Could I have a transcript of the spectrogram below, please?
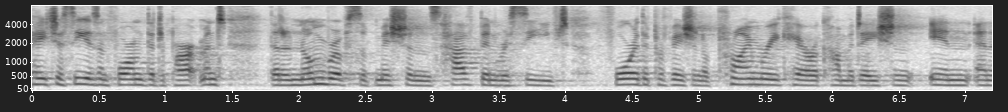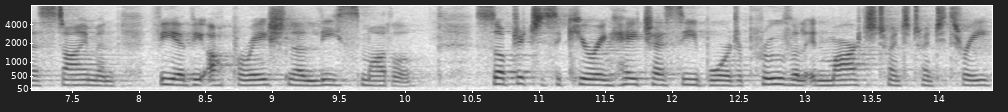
The HSE has informed the Department that a number of submissions have been received for the provision of primary care accommodation in Ennistymon via the operational lease model. Subject to securing HSE board approval in March 2023,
